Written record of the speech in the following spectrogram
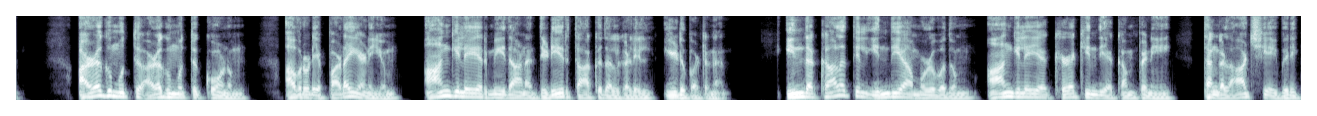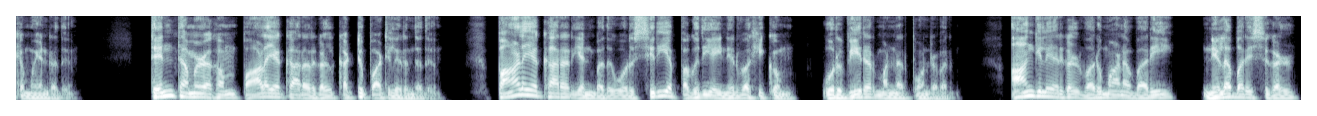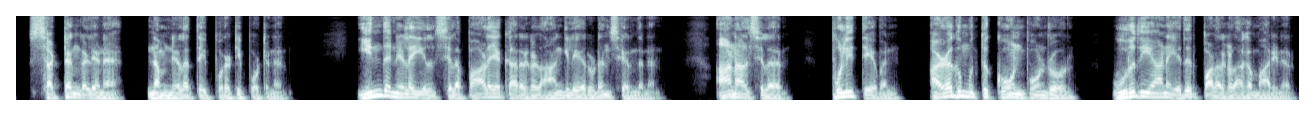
அழகுமுத்து அழகுமுத்து கோணும் அவருடைய படையணியும் ஆங்கிலேயர் மீதான திடீர் தாக்குதல்களில் ஈடுபட்டனர். இந்த காலத்தில் இந்தியா முழுவதும் ஆங்கிலேய கிழக்கிந்திய கம்பெனி தங்கள் ஆட்சியை விரிக்க முயன்றது. தென் தமிழகம் பாளையக்காரர்கள் கட்டுப்பாட்டில் இருந்தது. பாளையக்காரர் என்பது ஒரு சிறிய பகுதியை நிர்வகிக்கும் ஒரு வீரர் மன்னர் போன்றவர். ஆங்கிலேயர்கள் வருமான வரி நிலபரிசுகள் சட்டங்கள் என நம் நிலத்தை புரட்டி போட்டனர். இந்த நிலையில் சில பாளையக்காரர்கள் ஆங்கிலேயருடன் சேர்ந்தனர். ஆனால் சிலர் புலித்தேவன் அழகுமுத்து கோன் போன்றோர் உறுதியான எதிர்ப்பாளர்களாக மாறினர்.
